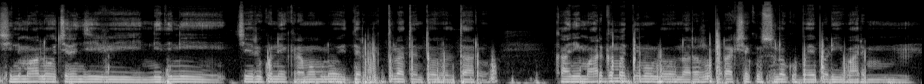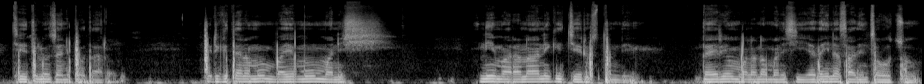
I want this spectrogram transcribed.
సినిమాలో చిరంజీవి నిధిని చేరుకునే క్రమంలో ఇద్దరు వ్యక్తులు అతనితో వెళ్తారు. కానీ మార్గమధ్యంలో నరరూప రాక్షసులకు భయపడి వారి చేతిలో చనిపోతారు. పిరికితనము భయము మనిషిని మరణానికి చేరుస్తుంది. ధైర్యం వలన మనిషి ఏదైనా సాధించవచ్చు.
